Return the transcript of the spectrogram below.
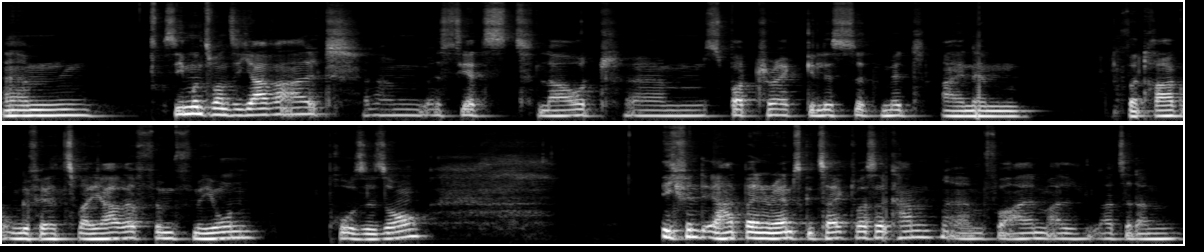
Ähm, 27 Jahre alt, ähm, ist jetzt laut ähm, Spottrack gelistet mit einem Vertrag ungefähr zwei Jahre, 5 Millionen pro Saison. Ich finde, er hat bei den Rams gezeigt, was er kann, ähm, vor allem als er dann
